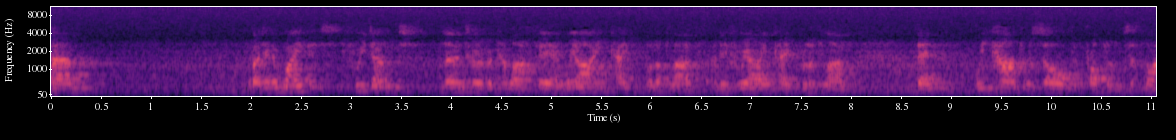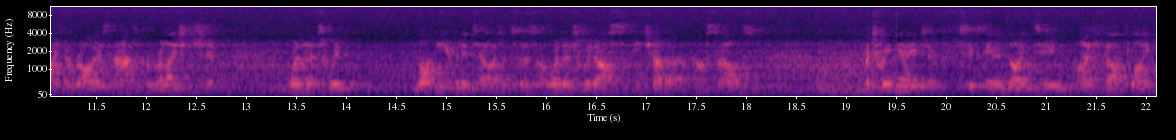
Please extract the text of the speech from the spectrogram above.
Um, but in a way that if we don't learn to overcome our fear, we are incapable of love. And if we are incapable of love, then we can't resolve the problems that might arise out of a relationship, whether it's with non-human intelligences or whether it's with us, each other, ourselves. Between the age of 16 and 19, I felt like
